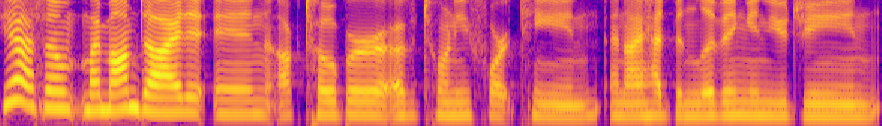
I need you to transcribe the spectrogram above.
Yeah, so my mom died in October of 2014, and I had been living in Eugene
